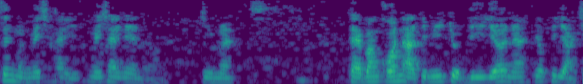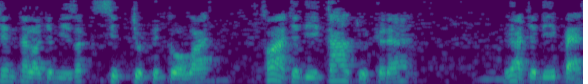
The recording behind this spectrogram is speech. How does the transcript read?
ซึ่งมันไม่ใช่ไม่ใช่แน่นอนจริงไหมแต่บางคนอาจจะมีจุดดีเยอะนะยกตัวอย่างเช่น ถ้าเราจะมีสักสิบจุดเป็นตัววัดเขาอาจจะดีเก้าจุดก็ได้ หรืออาจจะดีแปด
